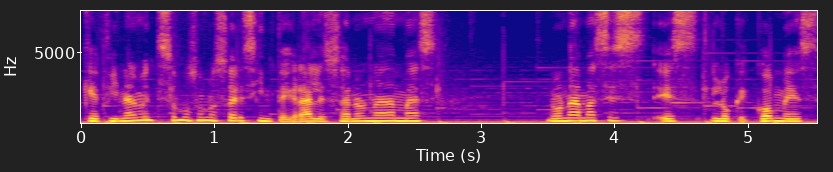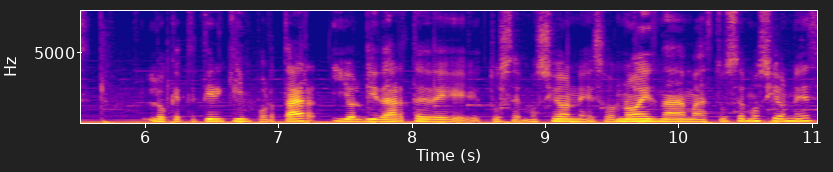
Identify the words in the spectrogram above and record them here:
que, finalmente somos unos seres integrales, o sea, no nada más, no nada más es, es lo que comes, lo que te tiene que importar y olvidarte de tus emociones o no es nada más tus emociones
